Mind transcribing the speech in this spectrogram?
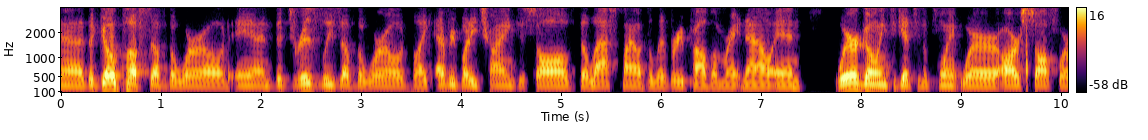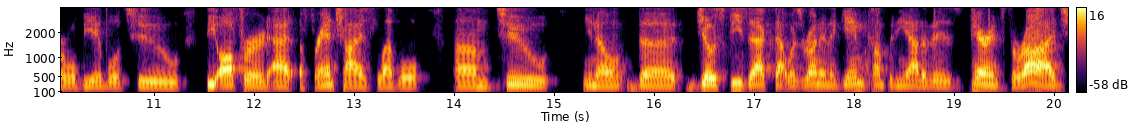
uh, the GoPuffs of the world and the Drizlies of the world, like everybody trying to solve the last mile delivery problem right now. And we're going to get to the point where our software will be able to be offered at a franchise level um, to you know the joe Spisak that was running a game company out of his parents garage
